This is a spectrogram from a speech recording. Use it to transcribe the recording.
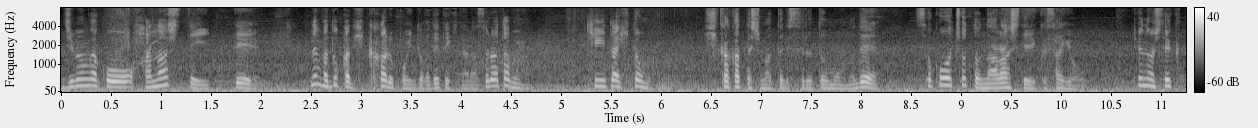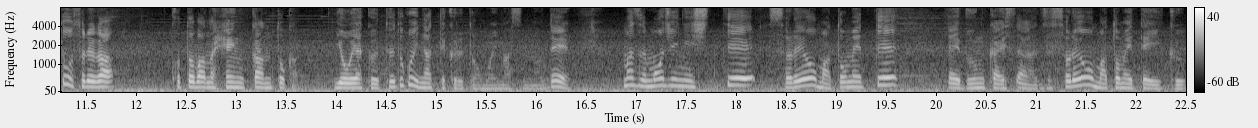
自分がこう話していってなんかどっかで引っかかるポイントが出てきたらそれは多分聞いた人も引っかかってしまったりすると思うのでそこをちょっと慣らしていく作業っていうのをしていくとそれが言葉の変換とか要約というところになってくると思いますのでまず文字にしてそれをまとめて分解さそれをまとめていく。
